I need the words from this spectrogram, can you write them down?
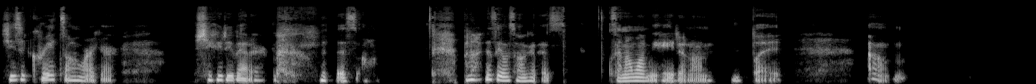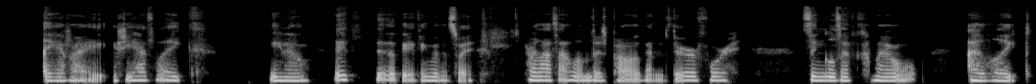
She's a great songwriter. She could do better with this song. But not gonna say what song it is. Cause I don't want to be hated on. But, um, like if I, if she has like, you know, it's, okay, think of it this way. Her last album, there's probably been three or four singles have come out. I liked,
